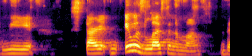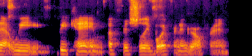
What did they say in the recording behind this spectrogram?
we started, it was less than a month that we became officially boyfriend and girlfriend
